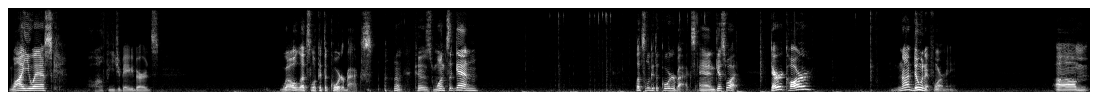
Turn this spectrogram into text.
Why, you ask? Oh, I'll feed you baby birds. Well, let's look at the quarterbacks. Because once again, let's look at the quarterbacks. And guess what? Derek Carr, not doing it for me. Um,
